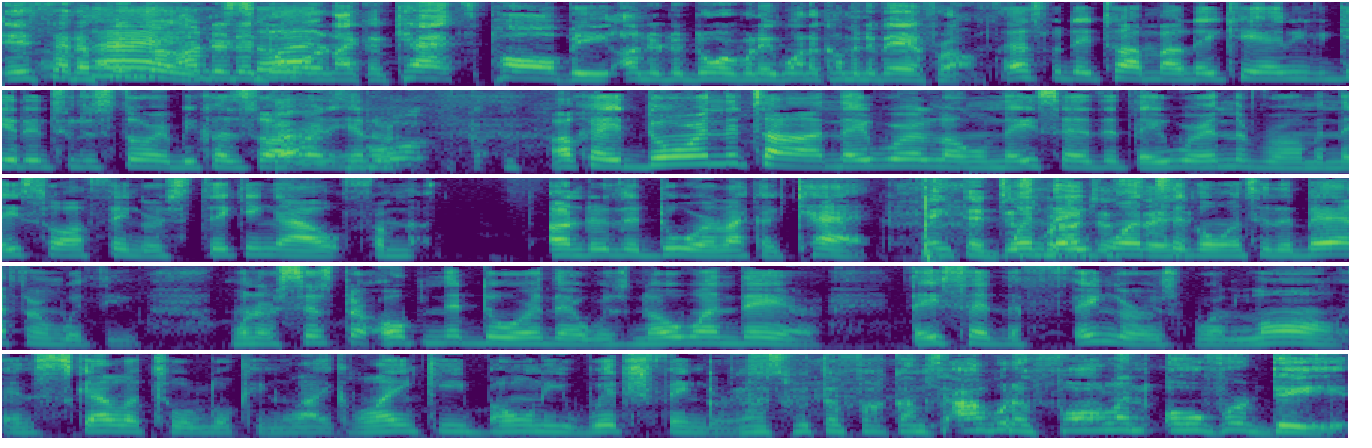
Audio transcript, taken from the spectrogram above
It said a finger under the so door I- like a cat's paw be under the door when they want to come in the bathroom. That's what they talking about. They can't even get into the story because it's already in. Okay, during the time they were alone, they said that they were in the room and they saw a finger sticking out from the, under the door like a cat. Ain't that just when they want to go into the bathroom with you. When her sister opened the door, there was no one there. They said the fingers were long and skeletal looking, like lanky, bony witch fingers. That's what the fuck I'm saying. I would have fallen over dead.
